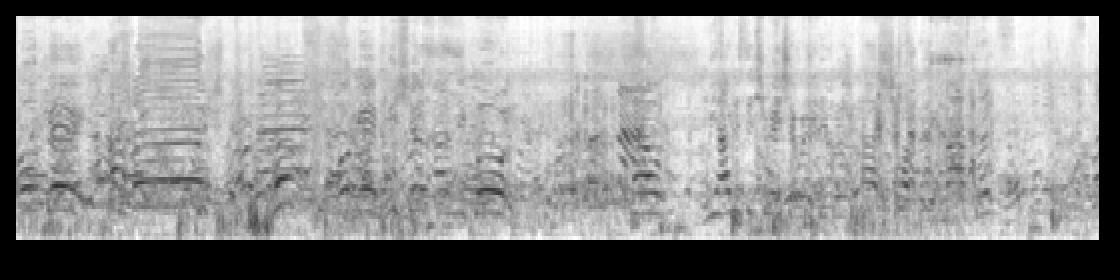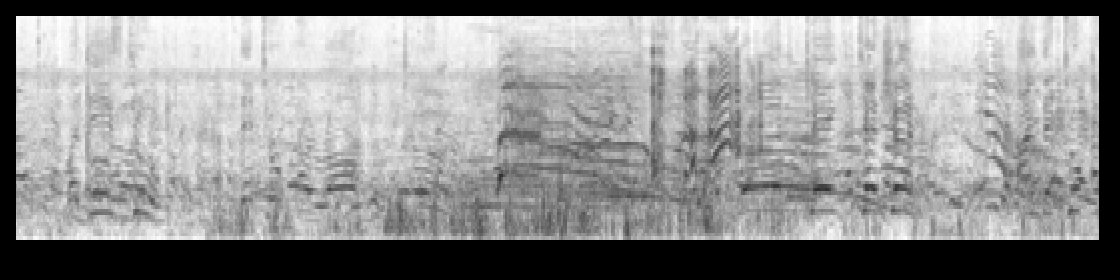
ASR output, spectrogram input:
Okay. Hush, hush. Okay, Michelle and Nicole. Now, we have a situation where people are short with the masters, but these two, they took a wrong turn. paying attention, and they took a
